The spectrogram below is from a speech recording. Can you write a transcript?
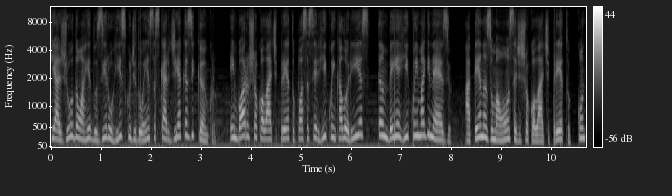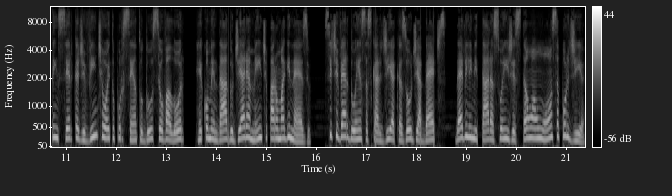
que ajudam a reduzir o risco de doenças cardíacas e cancro. Embora o chocolate preto possa ser rico em calorias, também é rico em magnésio. Apenas uma onça de chocolate preto contém cerca de 28% do seu valor, recomendado diariamente para o magnésio. Se tiver doenças cardíacas ou diabetes, deve limitar a sua ingestão a 1 onça por dia.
